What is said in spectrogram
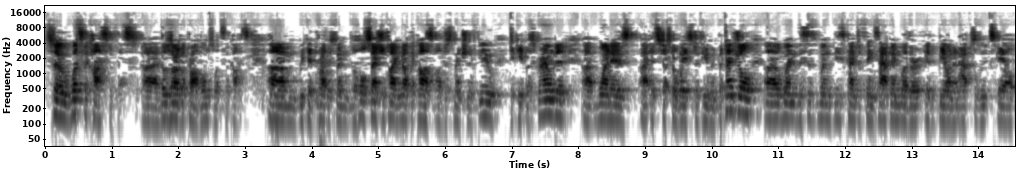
so what's the cost of this? Uh, those are the problems. What's the cost? Um, we could probably spend the whole session talking about the cost. I'll just mention a few to keep us grounded. Uh, one is uh, it's just a waste of human potential uh, when this is when these kinds of things happen, whether it be on an absolute scale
